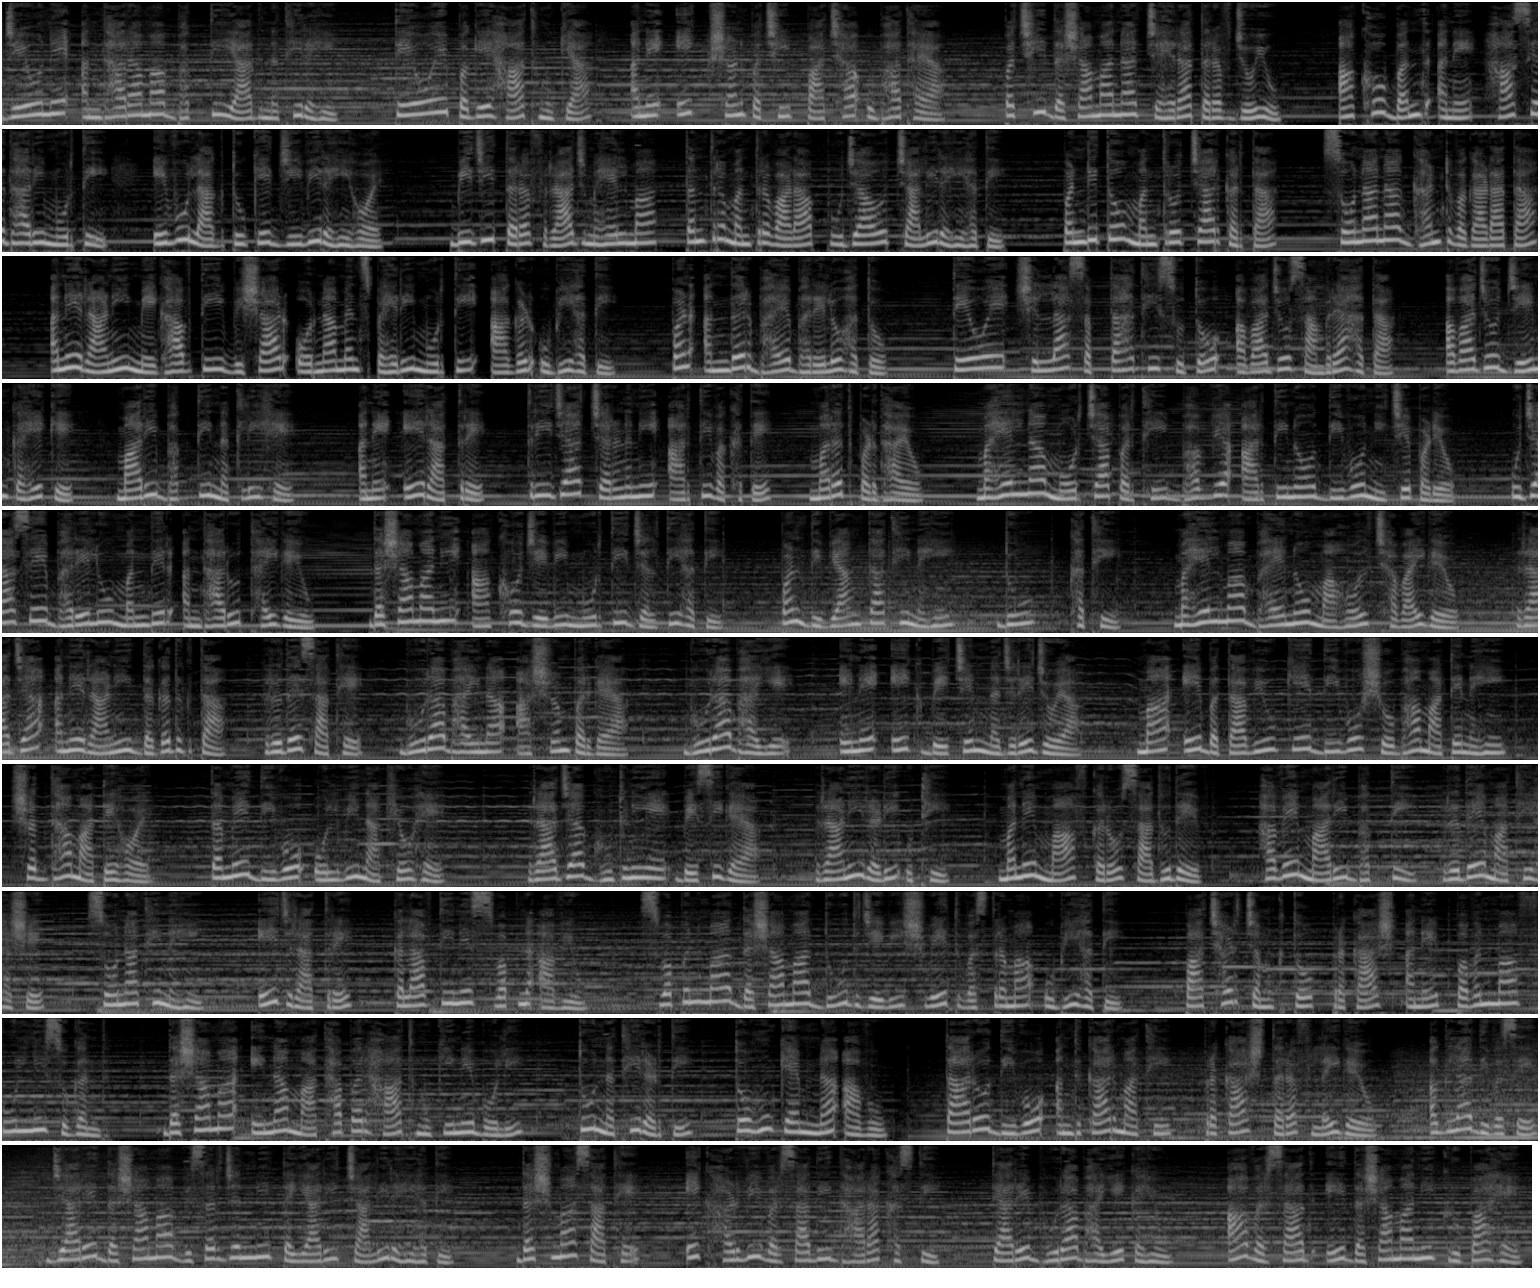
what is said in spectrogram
જેઓને અંધારામાં ભક્તિ યાદ નથી રહી, તેઓએ પગે હાથ મૂક્યા અને એક ક્ષણ પછી પાછા ઊભા થયા. પછી દશામાના ચહેરા તરફ જોયું. આંખો બંધ અને હાસ્યધારી મૂર્તિ એવું લાગતું કે જીવી રહી હોય. બીજી તરફ રાજમહેલમાં તંત્રમંત્રવાળા પૂજાઓ ચાલી રહી હતી. પંડિતો મંત્રોચ્ચાર કરતા, સોનાના ઘંટ વગાડાતા અને રાણી મેઘાવતી વિશાળ ઓર્નામેન્ટ્સ પહેરી મૂર્તિ આગળ ઊભી હતી. પણ અંદર ભય ભરેલો હતો. તેઓએ છેલ્લા સપ્તાહથી સૂતો અવાજો સાંભળ્યા હતા. અવાજો જેમ કહે કે, મારી ભક્તિ નકલી હે. અને એ રાત્રે ત્રીજા ચરણની આરતી વખતે મરદ પડધાયો. મહેલના મોરચા પરથી ભવ્ય આરતીનો દીવો નીચે પડ્યો. ઉજાસે ભરેલું મંદિર અંધારું થઈ ગયું. દશામાની આંખો જેવી મૂર્તિ જલતી હતી, પણ દિવ્યાંગતાથી નહીં દુઃખથી મહેલમાં ભયનો માહોલ છવાઈ ગયો. રાજા અને રાણી દગદગતા હૃદય સાથે ભૂરાભાઈના આશ્રમ પર ગયા. ભૂરાભાઈએ એને એક બેચેન નજરે જોયા. માં, એ બતાવ્યું કે દીવો શોભા માટે નહીં, શ્રદ્ધા માટે હોય. તમે દીવો ઓલવી નાખ્યો હે. રાજા ઘૂંટણીએ બેસી ગયા. રાણી રડી ઉઠી. મને માફ કરો, સાધુદેવ. હવે મારી ભક્તિ હૃદયમાંથી હશે, સોનાથી નહીં. એ જ રાત્રે કલાવતીને સ્વપ્ન આવ્યું. સ્વપ્નમાં દશામાં દૂધ જેવી શ્વેત વસ્ત્રમાં ઊભી હતી. પાછળ ચમકતો પ્રકાશ અને પવનમાં ફૂલની સુગંધ. દશામાં એના માથા પર હાથ મૂકીને બોલી, તું નથી રડતી, તો હું કેમ ન આવું? તારો દીવો અંધકારમાંથી પ્રકાશ તરફ લઈ ગયો. અગલા દિવસે, જ્યારે દશામાં વિસર્જનની તૈયારી ચાલી રહી હતી, દશમા સાથે એક હળવી વરસાદી ધારા ખસતી, ત્યારે ભૂરાભાઈએ કહ્યું, આ વરસાદ એ દશામાની કૃપા હે.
